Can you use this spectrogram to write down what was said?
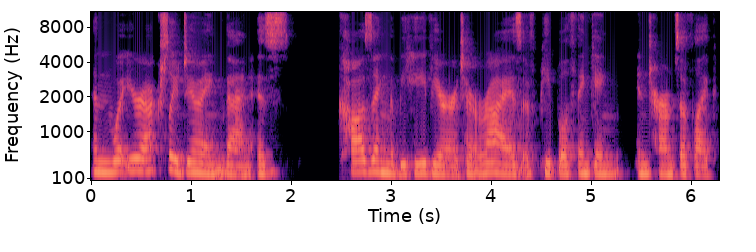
And what you're actually doing then is causing the behavior to arise of people thinking in terms of like,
